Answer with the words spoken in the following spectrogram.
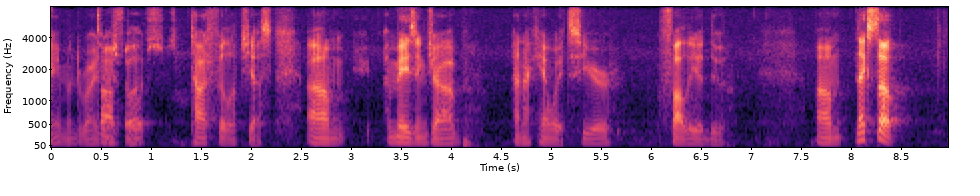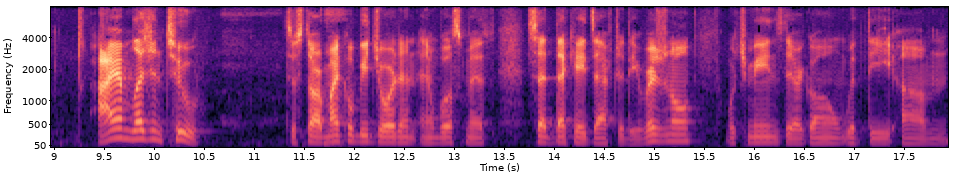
name and the writers, Todd but Phillips. Todd Phillips. Yes, um, amazing job, and I can't wait to see your Folly Ado. Um, next up, I Am Legend two, to star Michael B. Jordan and Will Smith, set decades after the original, which means they are going with the um,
